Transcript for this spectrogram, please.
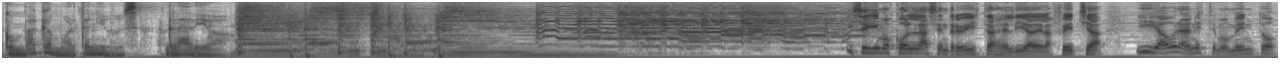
con Vaca Muerta News Radio. Y seguimos con las entrevistas del día de la fecha y ahora en este momento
